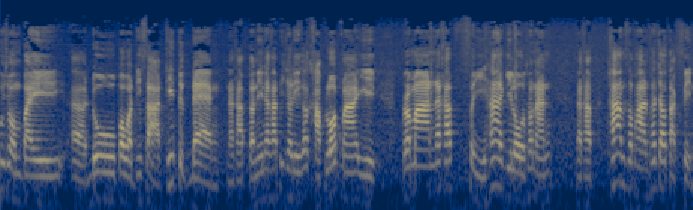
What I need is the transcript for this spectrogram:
านผู้ชมไปดูประวัติศาสตร์ที่ตึกแดงนะครับ ตอนนี้นะครับพี่ชลีก็ขับรถมาอีกประมาณนะครับ4-5กิโลเท่านั้นนะครับข้ามสะพานพระเจ้าตากสิน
